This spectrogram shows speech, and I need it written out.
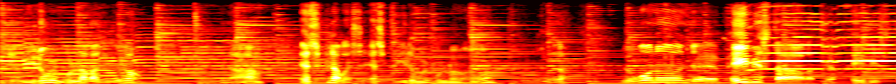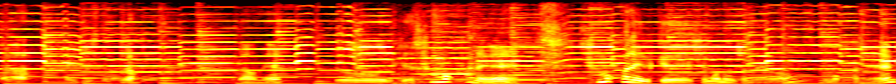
지금 이름을 몰라가지고요. 어, 그냥 SP라고 했어요. SP 이름을 모르는. 요거는 이제 베이비스타 같아요. 베이비스타. 베이비스타고요. 그 다음에 또 이렇게 삽목판에 삽목판에 이렇게 심어 놓으셨네요. 삽목판에. 네,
